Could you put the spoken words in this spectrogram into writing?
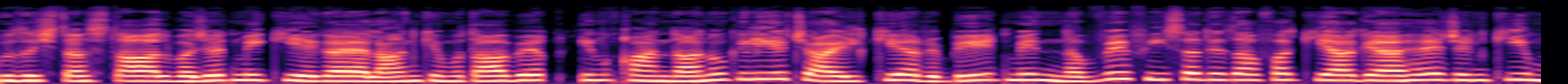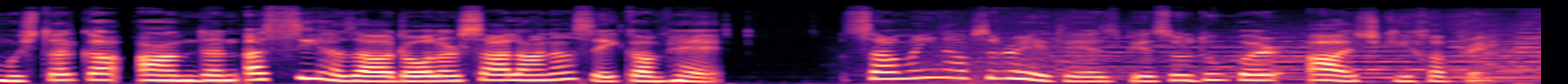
گزشتہ سال بجٹ میں کیے گئے اعلان کے مطابق، ان خاندانوں کے لیے چائلڈ کیئر ریبیٹ میں نوے فیصد اضافہ کیا گیا ہے، جن کی مشترکہ آمدن اسی ہزار ڈالر سالانہ سے کم ہے۔ سامعین، آپ سن رہے تھے ایس بی ایس اردو پر آج کی خبریں۔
